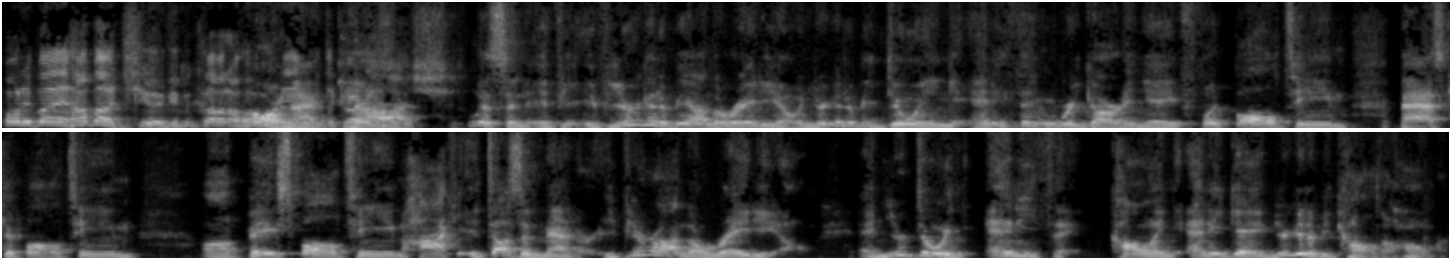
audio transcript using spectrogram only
Pony, but how about you? Have you been called a homer? Oh my gosh! Listen, if you, if you're going to be on the radio and you're going to be doing anything regarding a football team, basketball team, uh, baseball team, hockey, it doesn't matter. If you're on the radio and you're doing anything, calling any game, you're going to be called a homer.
